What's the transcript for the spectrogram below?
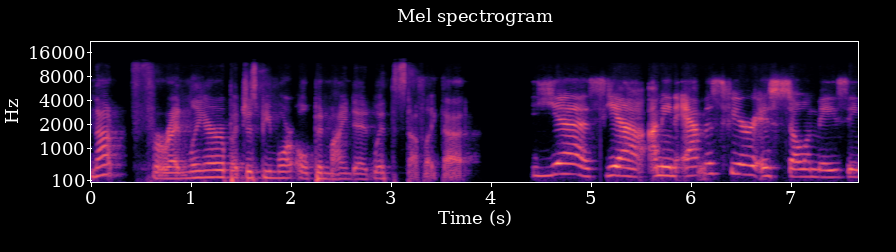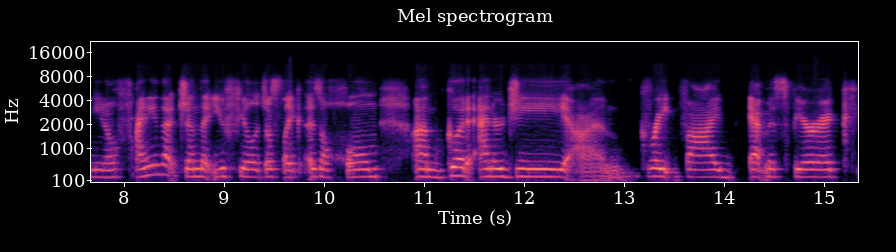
not friendlier, but just be more open minded with stuff like that. Yes, yeah. I mean, atmosphere is so amazing. You know, finding that gym that you feel just like as a home, um, good energy, um, great vibe, atmospheric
